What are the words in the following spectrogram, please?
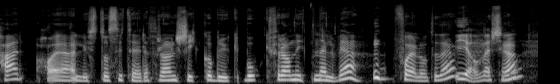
her har jeg lyst til å sitere fra en skikk og bruk-bok fra 1911. Får jeg lov til det? Ja, vær så god.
